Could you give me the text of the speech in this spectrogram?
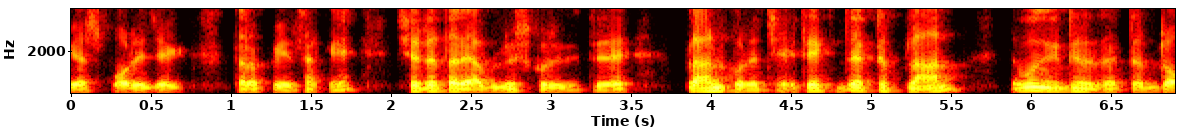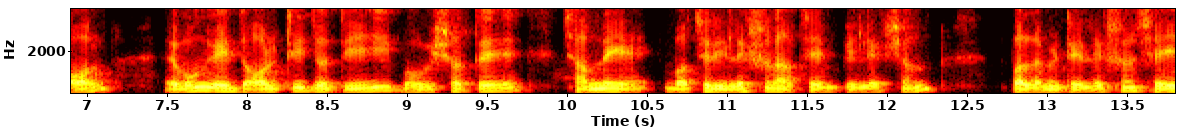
ইয়ার্স পরে যে তারা পেয়ে থাকে, সেটা তারা অ্যাবলিশ করে দিতে প্ল্যান করেছে। এটা কিন্তু একটা প্ল্যান এবং এটা একটা দল এবং এই দলটি যদি ভবিষ্যতে সামনে বছর ইলেকশন আছে এমপি ইলেকশন পার্লামেন্টারি ইলেকশন সেই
